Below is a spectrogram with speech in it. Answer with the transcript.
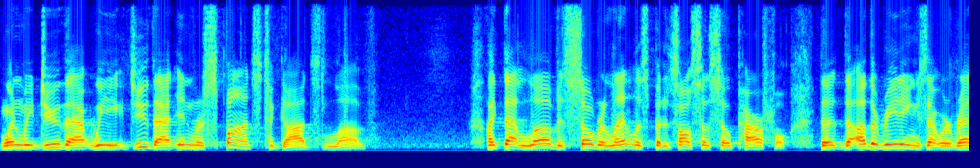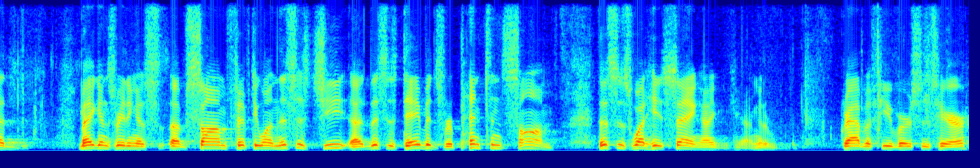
When we do that, we do that in response to God's love. Like that love is so relentless, but it's also so powerful. The, the other readings that were read Megan's reading of, Psalm 51. This is, G, uh, this is David's repentant psalm. This is what he's saying. I, I'm going to grab a few verses here.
